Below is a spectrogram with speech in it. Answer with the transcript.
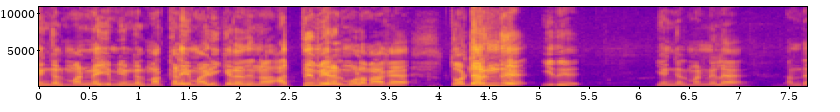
எங்கள் மண்ணையும் எங்கள் மக்களையும் அழிக்கிறதுன்னு அத்துமீறல் மூலமாக தொடர்ந்து இது எங்கள் மண்ணில் அந்த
